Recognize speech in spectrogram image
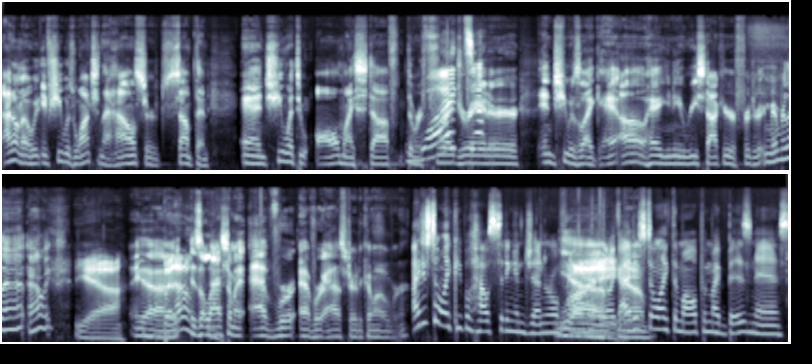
I don't know if she was watching the house or something. And she went through all my stuff, the What? refrigerator, and she was like, hey, "Oh, hey, you need to restock your refrigerator." Remember that, Alex? Yeah. Yeah, But I don't- is the last time I ever, ever asked her to come over. I just don't like people house sitting in general. For Yeah, me. Like I just don't like them all up in my business.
